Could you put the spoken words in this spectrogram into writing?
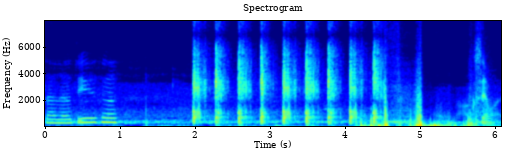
television. से मारेंगे।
